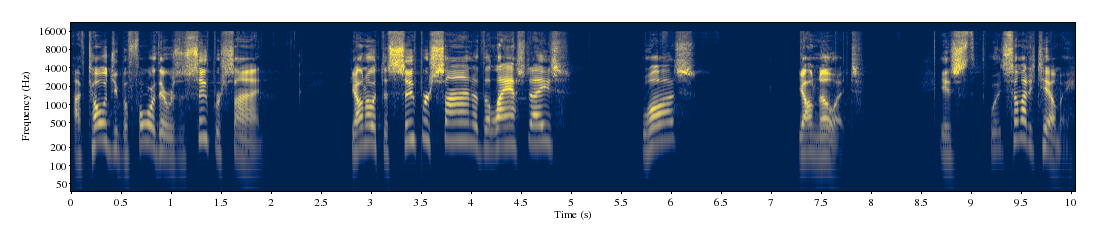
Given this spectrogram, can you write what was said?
I've told you before there was a super sign Y'all know what the super sign of the last days was? Y'all know it. Is would somebody tell me?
